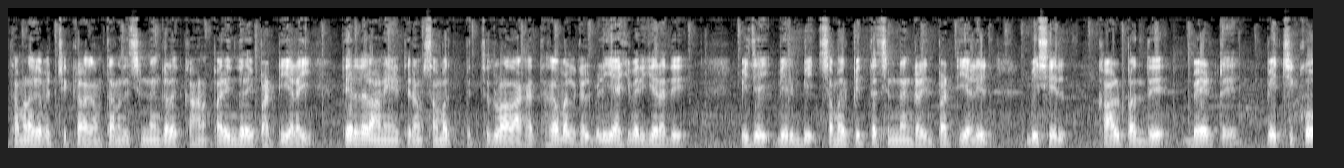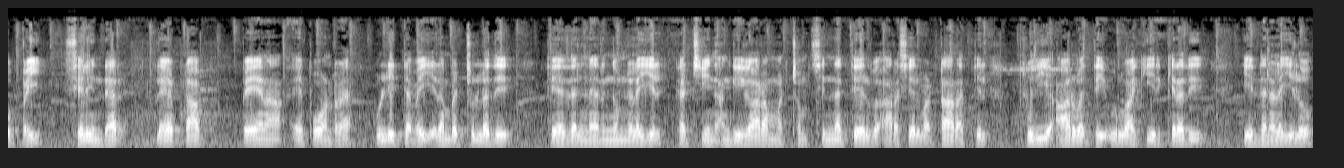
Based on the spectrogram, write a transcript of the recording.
தமிழக வெற்றிக் கழகம் தனது சின்னங்களுக்கான பரிந்துரை பட்டியலை தேர்தல் ஆணையத்திடம் சமர்ப்பித்துள்ளதாக தகவல்கள் வெளியாகி வருகிறது. விஜய் விரும்பி சமர்ப்பித்த சின்னங்களின் பட்டியலில் விசில் கால்பந்து பேட்டு வெச்சிக்கோப்பை சிலிண்டர் லேப்டாப் பேனா போன்ற உள்ளிட்டவை இடம்பெற்றுள்ளது. தேர்தல் நெருங்கும் நிலையில் கட்சியின் அங்கீகாரம் மற்றும் சின்ன தேர்வு அரசியல் வட்டாரத்தில் புதிய ஆர்வத்தை உருவாக்கியிருக்கிறது. இந்த நிலையிலோ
